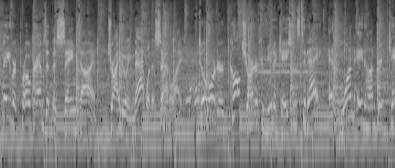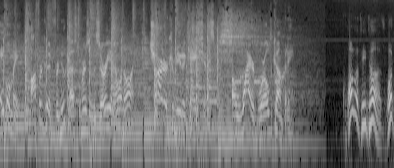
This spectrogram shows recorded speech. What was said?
favorite programs at the same time. Try doing that with a satellite. To order, call Charter Communications today at 1 800 Cable Me. Offer good for new customers in Missouri and Illinois. Charter Communications, a wired world company. Quality does what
